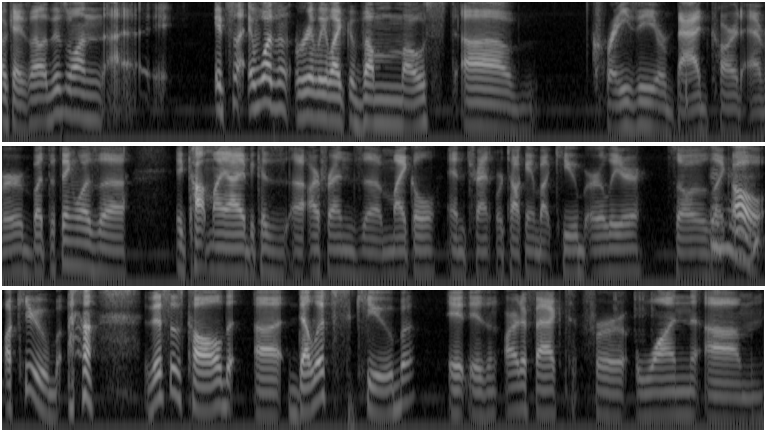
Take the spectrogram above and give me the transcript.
okay, so this one, uh, it's it wasn't really like the most um crazy or bad card ever, but the thing was uh. It caught my eye because uh, our friends uh, Michael and Trent were talking about cube earlier, so I was like, "Oh, a cube." this is called uh, Delif's cube. It is an artifact for one um,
